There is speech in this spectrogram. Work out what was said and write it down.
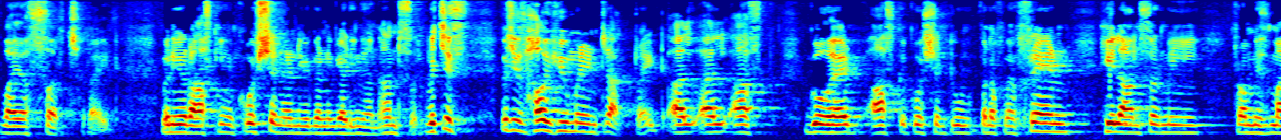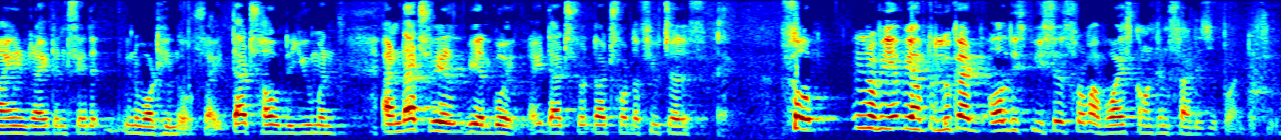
via search, right? When you're asking a question and you're going to getting an answer, which is which is how human interact, right? I'll, I'll ask, go ahead, ask a question to one of my friend, he'll answer me from his mind, right, and say that you know what he knows, right? That's how the human, and that's where we are going, right? That's what that's what the future is. So you know we have, we have to look at all these pieces from a voice content strategy point of view,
